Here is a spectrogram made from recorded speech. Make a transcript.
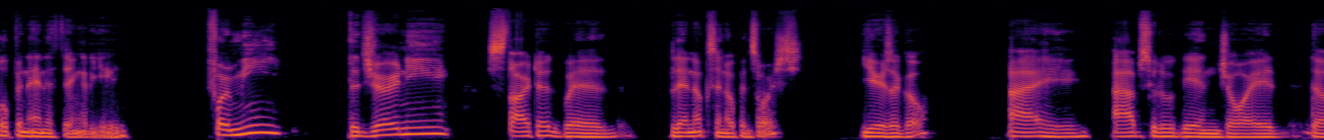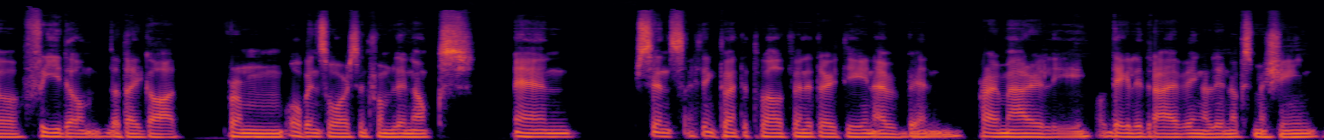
open anything really. For me, the journey started with Linux and open source years ago. I absolutely enjoyed the freedom that I got from open source and from Linux. And since I think 2012, 2013, I've been primarily daily driving a Linux machine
